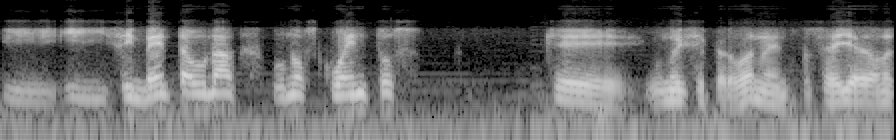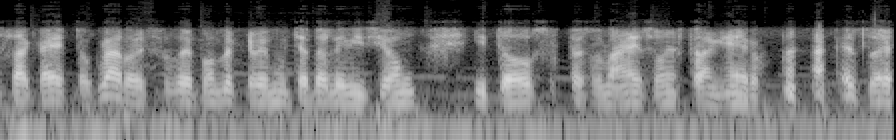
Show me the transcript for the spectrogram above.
Y, y se inventa una, unos cuentos que uno dice, pero bueno, entonces ella de dónde saca esto. Claro, eso se pone que ve mucha televisión y todos sus personajes son extranjeros. eso es,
